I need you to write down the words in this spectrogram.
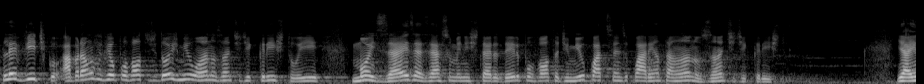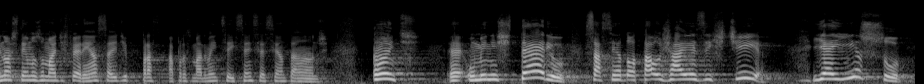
levítico. Abraão viveu por volta de dois mil anos antes de Cristo e Moisés exerce o ministério dele por volta de 1440 anos antes de Cristo. E aí nós temos uma diferença aí de aproximadamente 660 anos. Antes, é, o ministério sacerdotal já existia. E é isso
